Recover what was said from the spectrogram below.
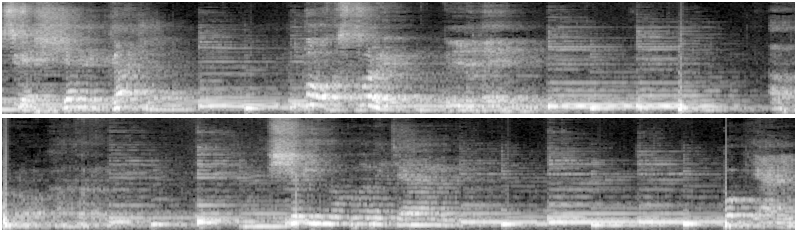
Священик каже, Бог створив людей, а провокатори, що інопланетяни по п'яні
